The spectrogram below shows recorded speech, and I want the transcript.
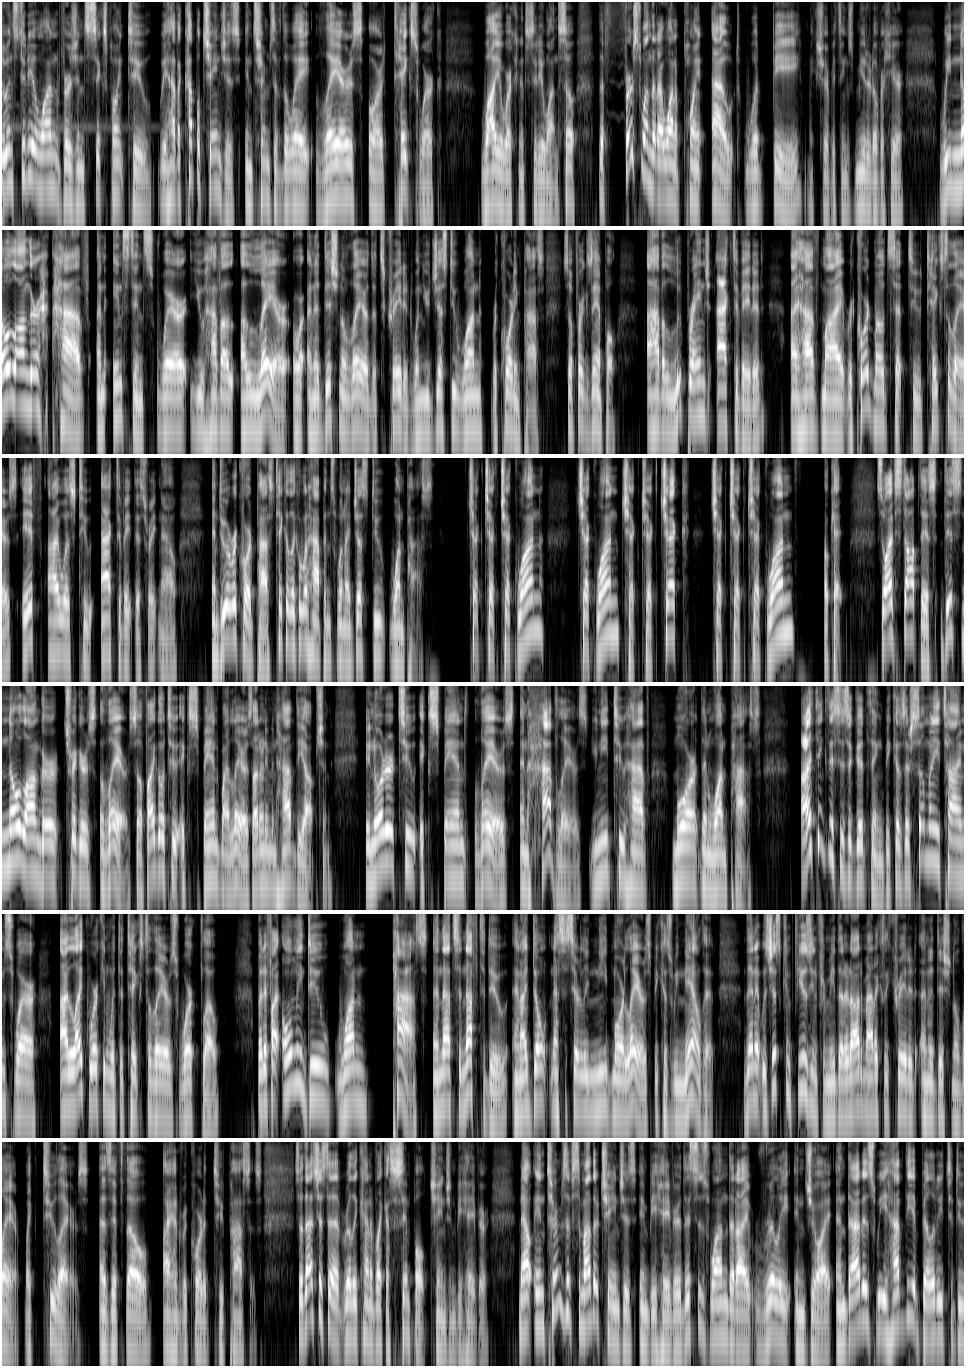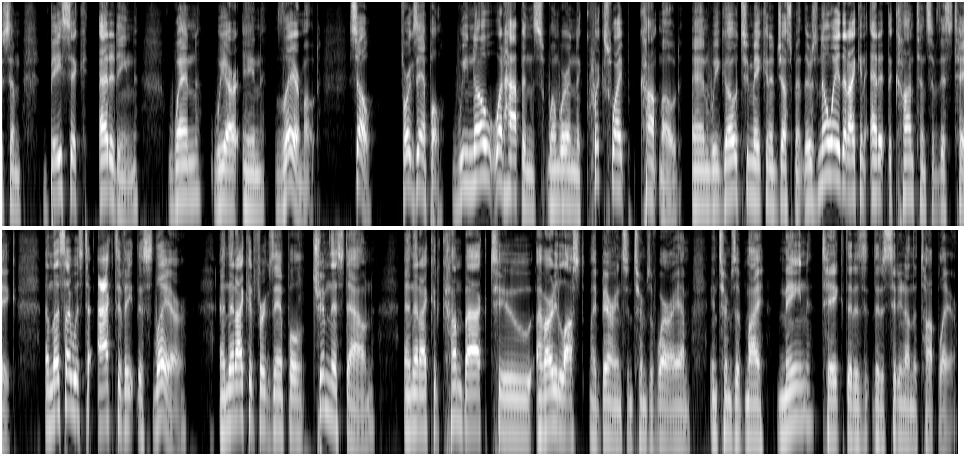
So in Studio One version 6.2, we have a couple changes in terms of the way layers or takes work while you're working in Studio One. So the first one that I want to point out would be, make sure everything's muted over here. We no longer have an instance where you have a, a layer or an additional layer that's created when you just do one recording pass. So for example, I have a loop range activated I have my record mode set to takes to layers. If I was to activate this right now and do a record pass, take a look at what happens when I just do one pass. Check, check, check one, check one, check, check, check, check, check, check one. Okay. So I've stopped this. This no longer triggers a layer. So if I go to expand my layers, I don't even have the option. In order to expand layers and have layers, you need to have more than one pass. I think this is a good thing because there's so many times where I like working with the takes to layers workflow, but if I only do one pass and that's enough to do, and I don't necessarily need more layers because we nailed it, then it was just confusing for me that it automatically created an additional layer, like two layers, as if though I had recorded two passes. So that's just a really kind of like a simple change in behavior. Now, in terms of some other changes in behavior, this is one that I really enjoy, and that is we have the ability to do some basic editing when we are in layer mode. So, for example, we know what happens when we're in the quick swipe comp mode and we go to make an adjustment. There's no way that I can edit the contents of this take unless I was to activate this layer. And then I could, for example, trim this down and then I could come back to I've already lost my bearings in terms of where I am in terms of my main take that is that is sitting on the top layer.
